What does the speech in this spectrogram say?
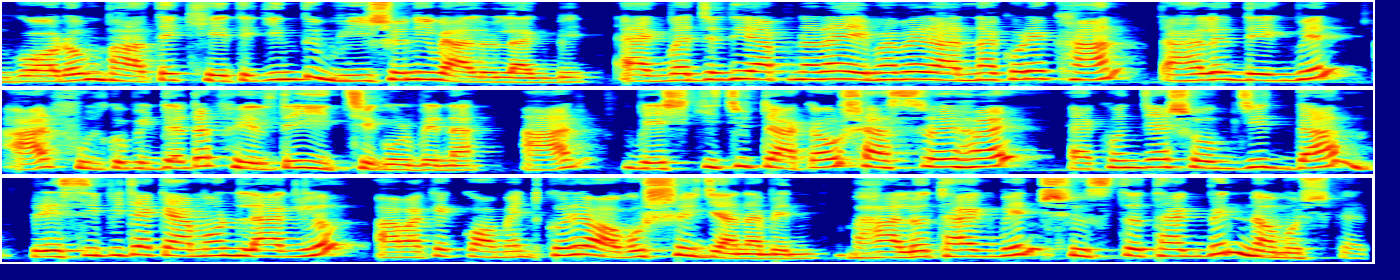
গরম ভাতে খেতে কিন্তু ভীষণই ভালো লাগবে। একবার যদি আপনারা এভাবে রান্না করে খান, তাহলে দেখবেন আর ফুলকপির ডাটা ফেলতেই ইচ্ছে করবে না। আর বেশ কিছু টাকাও সাশ্রয় হয়। এখন যা সবজির দাম রেসিপিটা কেমন লাগল, আমাকে কমেন্ট করে অবশ্যই জানাবেন। ভালো থাকবেন, সুস্থ থাকবেন, নমস্কার।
